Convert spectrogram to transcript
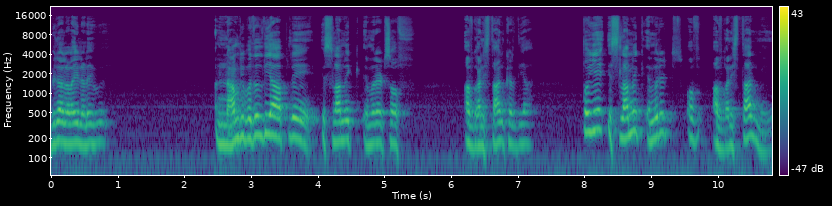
बिना लड़ाई लड़े हुए। नाम भी बदल दिया आपने इस्लामिक एमिरेट्स ऑफ़ अफ़गानिस्तान कर दिया। तो ये इस्लामिक एमिरेट्स ऑफ़ अफ़गानिस्तान में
